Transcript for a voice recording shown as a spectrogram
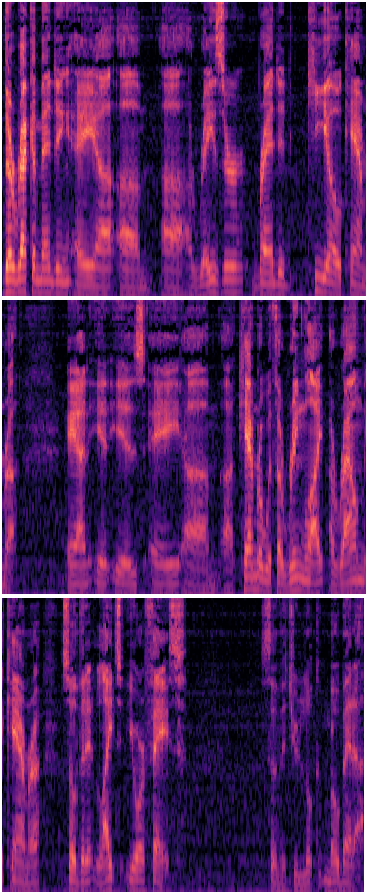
they're recommending a uh, um, uh, a Razer branded Kiyo camera, and it is a, um, a camera with a ring light around the camera so that it lights your face, so that you look mo better.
